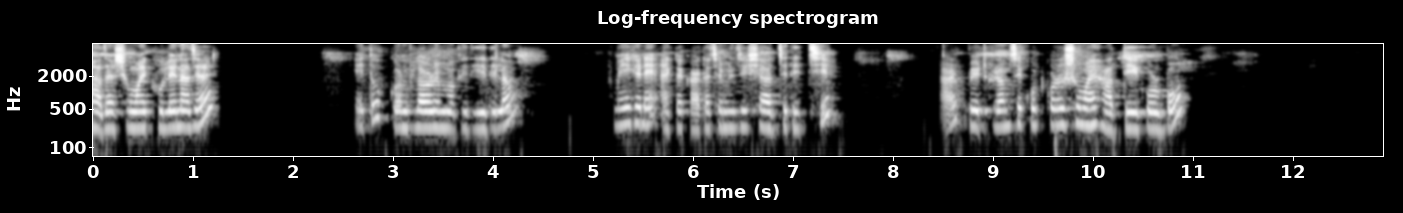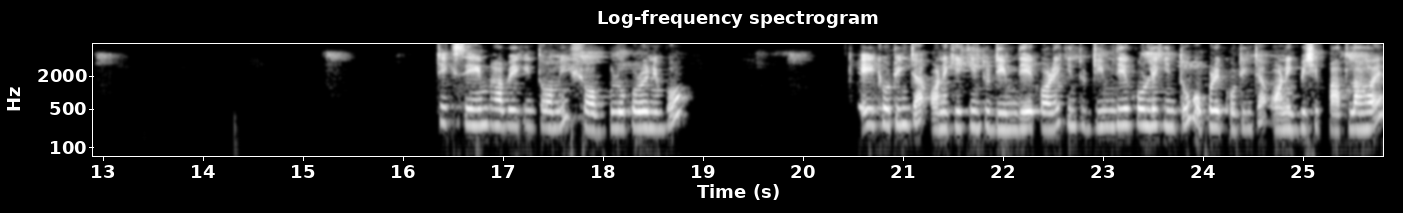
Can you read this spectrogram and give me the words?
ভাজার সময় খুলে না যায়। এই তো কর্নফ্লাওয়ারের মধ্যে দিয়ে দিলাম। আমি এখানে একটা কাটা চামচের সাহায্যে দিচ্ছি। আর ব্রেড ক্রামসে কোট করার সময় হাত দিয়ে করব। ঠিক সেমভাবে কিন্তু আমি সবগুলো করে নেব। এই কোটিংটা অনেকে কিন্তু ডিম দিয়ে করে, কিন্তু ডিম দিয়ে করলে কিন্তু ওপরে কোটিংটা অনেক বেশি পাতলা হয়।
